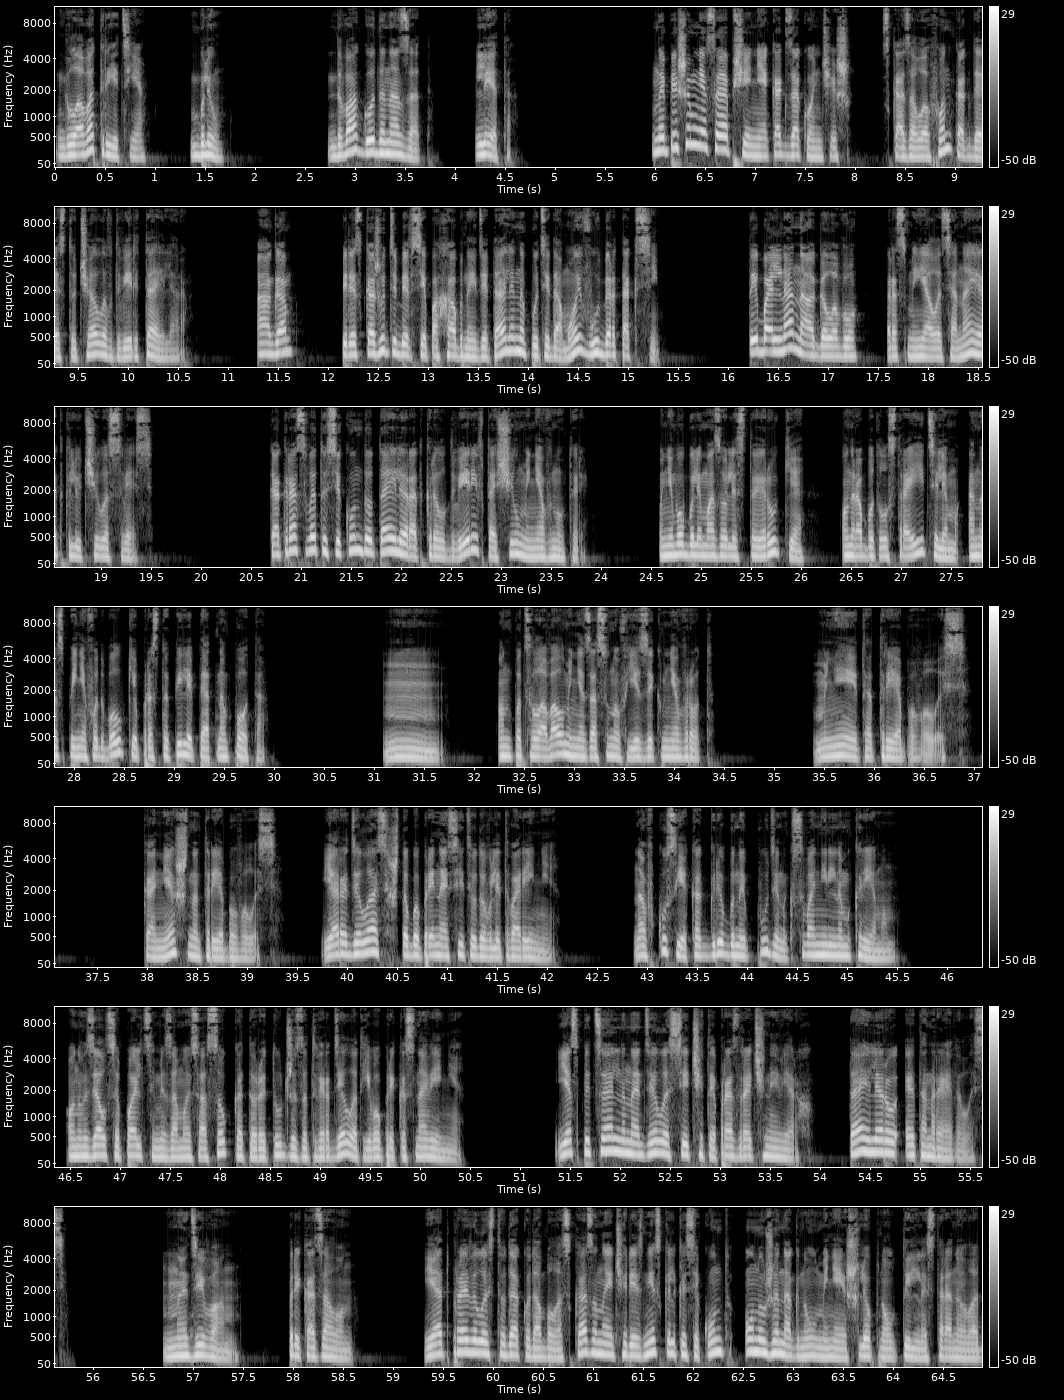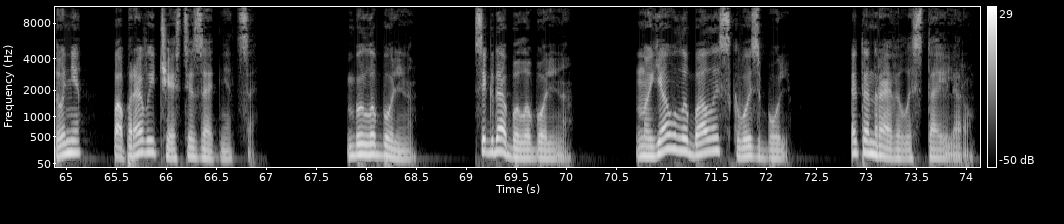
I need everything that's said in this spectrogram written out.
Глава третья. Блюм. Два года назад. Лето. «Напиши мне сообщение, как закончишь», — сказала Фон, когда я стучала в дверь Тайлера. «Ага. Перескажу тебе все похабные детали на пути домой в Убер-такси». «Ты больна на голову», — рассмеялась она и отключила связь. Как раз в эту секунду Тайлер открыл дверь и втащил меня внутрь. У него были мозолистые руки — он работал строителем, а на спине футболки проступили пятна пота. «Ммм...» Он поцеловал меня, засунув язык мне в рот. «Мне это требовалось». Конечно, требовалось. Я родилась, чтобы приносить удовлетворение. На вкус я как грёбаный пудинг с ванильным кремом. Он взялся пальцами за мой сосок, который тут же затвердел от его прикосновения. Я специально надела сетчатый прозрачный верх. Тайлеру это нравилось. «На диван», — приказал он. Я отправилась туда, куда было сказано, и через несколько секунд он уже нагнул меня и шлепнул тыльной стороной ладони по правой части задницы. Было больно. Всегда было больно. Но я улыбалась сквозь боль. Это нравилось Тайлеру.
